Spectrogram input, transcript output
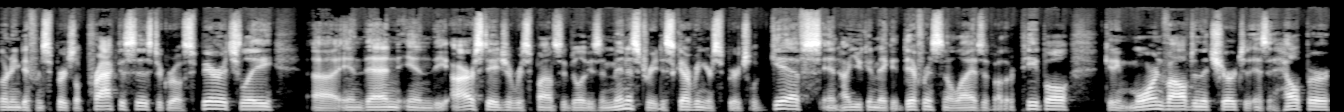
learning different spiritual practices to grow spiritually, uh, and then in the R stage of responsibilities in ministry, discovering your spiritual gifts and how you can make a difference in the lives of other people, getting more involved in the church as a helper,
